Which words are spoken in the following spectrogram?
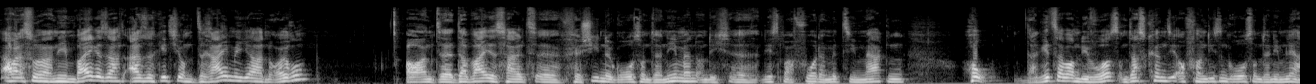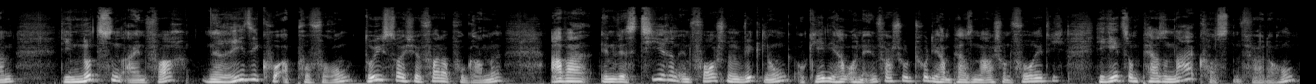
Aber das nur nebenbei gesagt. Also es geht hier um drei Milliarden Euro. Und äh, dabei ist halt äh, verschiedene große Unternehmen. Und ich äh, lese mal vor, damit Sie merken, ho, da geht es aber um die Wurst. Und das können Sie auch von diesen großen Unternehmen lernen. Die nutzen einfach eine Risikoabpufferung durch solche Förderprogramme, aber investieren in Forschung und Entwicklung. Okay, die haben auch eine Infrastruktur, die haben Personal schon vorrätig. Hier geht es um Personalkostenförderung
